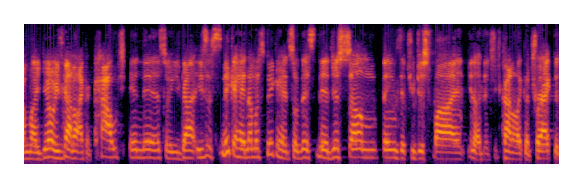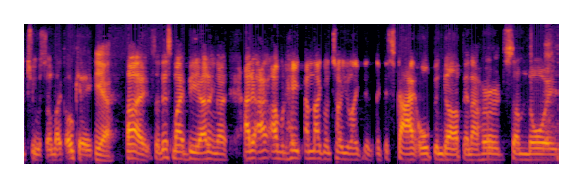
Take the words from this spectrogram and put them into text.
I'm like, yo, he's got a, like a couch in there, so you got he's a sneakerhead and I'm a sneakerhead. So this there are just some things that you just find, you know, that you kind of like attracted to. So I'm like, okay, Yeah, all right, so this might be. I don't know. I, I, I would hate. I'm not going to tell you like the, like the sky opened up and I heard some noise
